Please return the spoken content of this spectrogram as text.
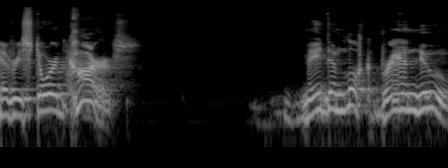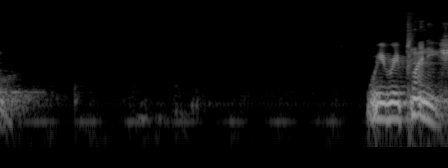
have restored cars, made them look brand new. We replenish.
